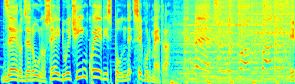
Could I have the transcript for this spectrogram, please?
001 625 risponde Securmetra. E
